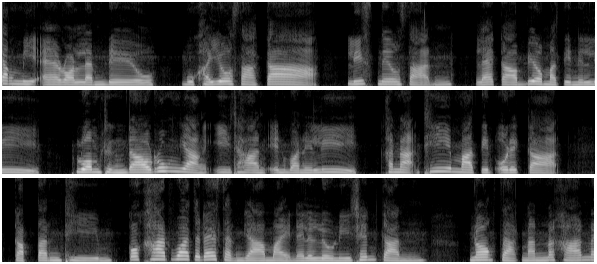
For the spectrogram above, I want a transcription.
ยังมีแอรอนแลมเดล บุคาโยซาก้า ลิสเนลสัน และกาเบียลมาติเนลลีรวมถึงดาวรุ่งอย่างอีธานเอ็นวานเนลลีขณะที่มาตินโอเดกาดกับตันทีม ก็คาดว่าจะได้สัญญาใหม่ในเร็วๆนี้เช่นกัน นอกจากนั้นนะคะใน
